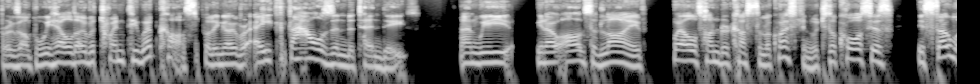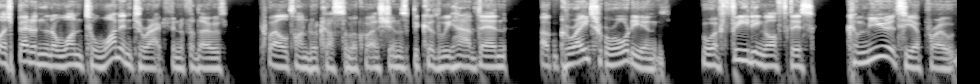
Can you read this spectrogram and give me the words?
for example, we held over 20 webcasts, pulling over 8,000 attendees, and we, you know, answered live 1,200 customer questions, which of course is is so much better than a one-to-one interaction for those 1,200 customer questions because we have then a greater audience who are feeding off this community approach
